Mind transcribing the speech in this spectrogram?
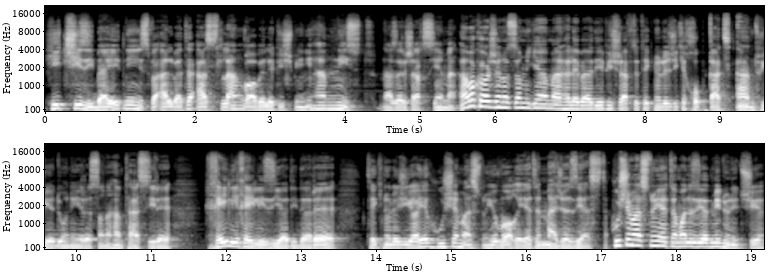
هیچ چیزی بعید نیست و البته اصلا قابل پیش بینی هم نیست. نظر شخصی من. اما کارشناسا میگن مرحله بعدی پیشرفت تکنولوژی که خب قطعا توی دنیای رسانه هم تاثیر خیلی خیلی زیادی داره تکنولوژی های هوش مصنوعی و واقعیت مجازی هستن هوش مصنوعی احتمال زیاد می‌دونید چیه؟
